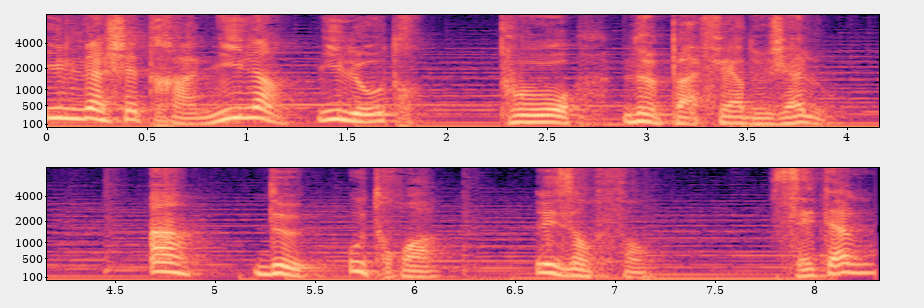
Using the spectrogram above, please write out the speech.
il n'achètera ni l'un ni l'autre pour ne pas faire de jaloux. 1, 2 ou 3, les enfants, c'est à vous.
